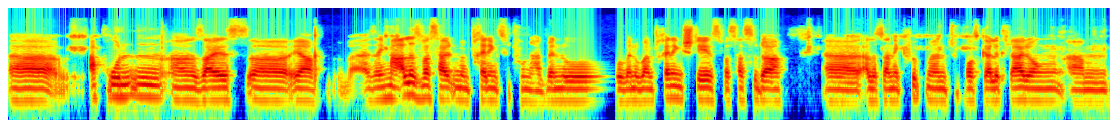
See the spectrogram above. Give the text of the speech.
äh, abrunden, äh, sei es äh, ja, sag ich mal, alles, was halt mit dem Training zu tun hat. Wenn du, wenn du beim Training stehst, was hast du da? Äh, alles an Equipment, du brauchst geile Kleidung, ähm,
